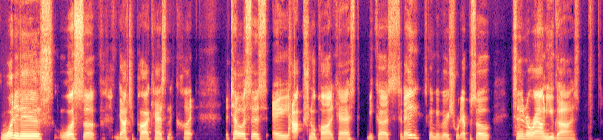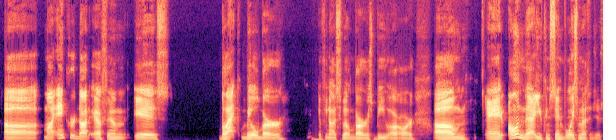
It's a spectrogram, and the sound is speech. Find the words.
what it is, what's up, got your podcast in the cut. The Tell Us This, a optional podcast, because today it's going to be a very short episode centered around you guys. Uh, my anchor.fm is Black Bill Burr. If you know how to spell Burr, it's B U R R. Um, and on that, you can send voice messages.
